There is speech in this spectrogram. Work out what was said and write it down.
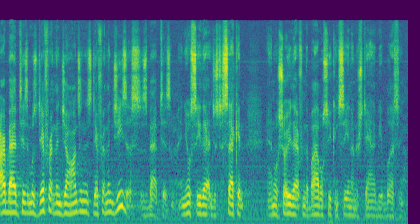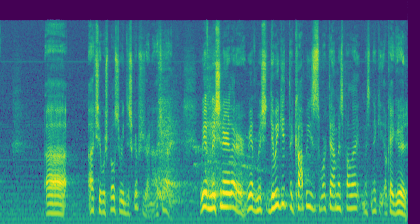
our baptism was different than John's and it's different than Jesus' baptism? And you'll see that in just a second. And we'll show you that from the Bible so you can see and understand. It'd be a blessing. Uh, Actually, we're supposed to read the scriptures right now. That's right. We have a missionary letter. We have mission. Did we get the copies worked out, Miss Paulette? Miss Nikki? Okay, good.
